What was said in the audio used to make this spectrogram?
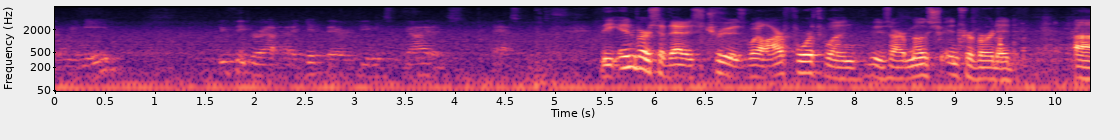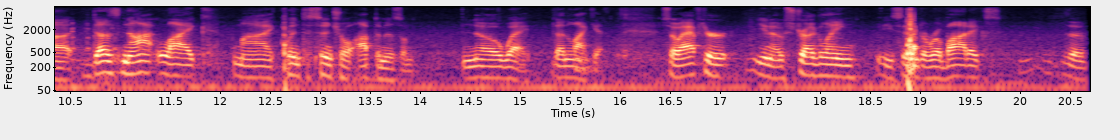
that we need. do figure out how to get there, if you need some guidance, The inverse of that is true as well. Our fourth one, who's our most introverted, uh, does not like my quintessential optimism. No way. Doesn't like it. So after you know struggling, he's into robotics. The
